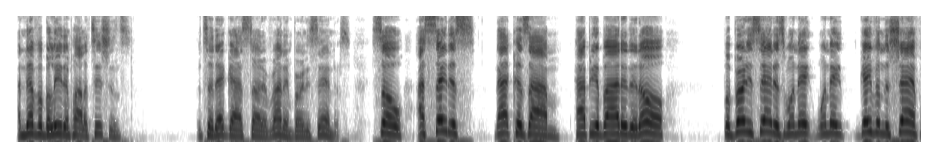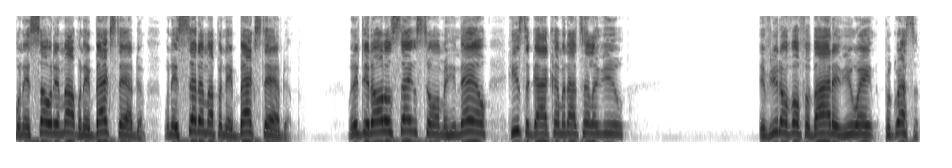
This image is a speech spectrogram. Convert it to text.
I never believed in politicians until that guy started running, Bernie Sanders. So I say this not because I'm happy about it at all, but Bernie Sanders, when they when they gave him the shaft, when they sold him out, when they backstabbed him, when they set him up and they backstabbed him, when they did all those things to him, and he now he's the guy coming out telling you, if you don't vote for Biden, you ain't progressive.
